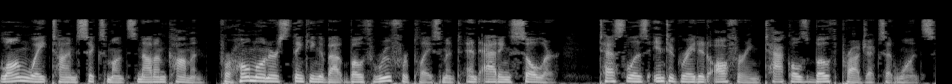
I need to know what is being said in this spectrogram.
Long wait time 6 months not uncommon. For homeowners thinking about both roof replacement and adding solar, Tesla's integrated offering tackles both projects at once,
